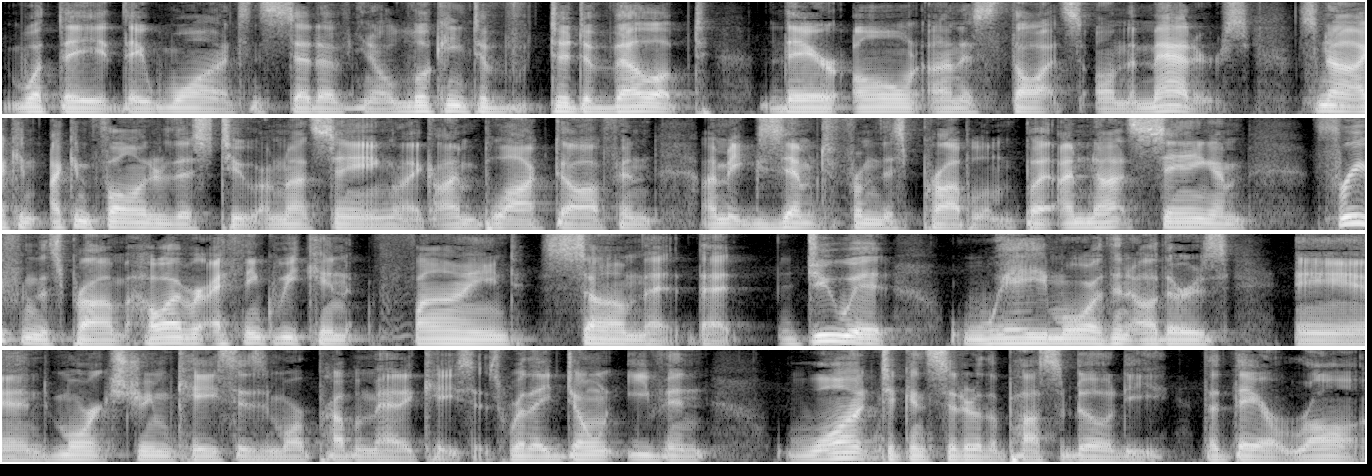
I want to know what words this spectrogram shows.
what they they want instead of you know looking to to develop their own honest thoughts on the matters. So now I can I can fall under this too. I'm not saying like I'm blocked off and I'm exempt from this problem, but I'm not saying I'm free from this problem. However, I think we can find some that that do it way more than others and more extreme cases and more problematic cases where they don't even want to consider the possibility that they are wrong.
